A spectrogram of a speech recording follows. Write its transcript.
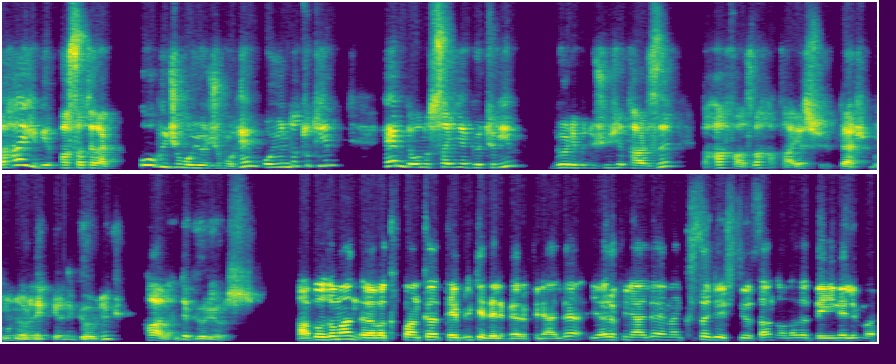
Daha iyi bir pas atarak o hücum oyuncumu hem oyunda tutayım hem de onu sayıya götüreyim. Böyle bir düşünce tarzı daha fazla hataya sürükler. Bunun örneklerini gördük, halen de görüyoruz. Abi o zaman e, Vakıfbank'a tebrik edelim yarı finalde. Yarı finalde hemen kısaca istiyorsan ona da değinelim. E,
